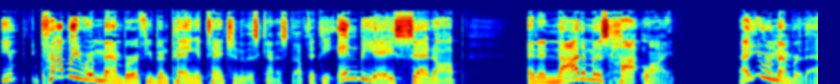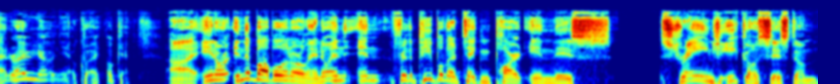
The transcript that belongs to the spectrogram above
You probably remember, if you've been paying attention to this kind of stuff, that the NBA set up an anonymous hotline. Now, you remember that, right? Yeah, okay, okay. Uh, in, or, in the bubble in Orlando, and, and for the people that are taking part in this strange ecosystem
